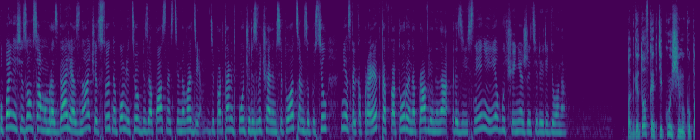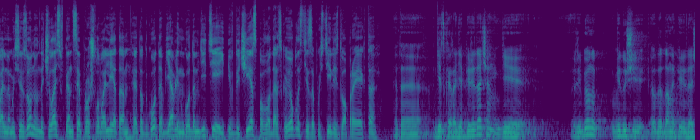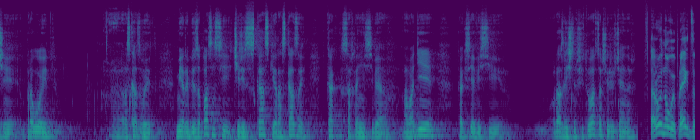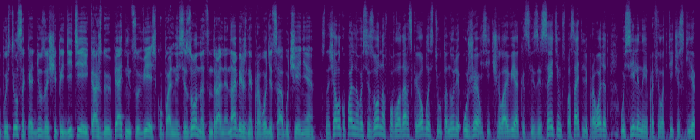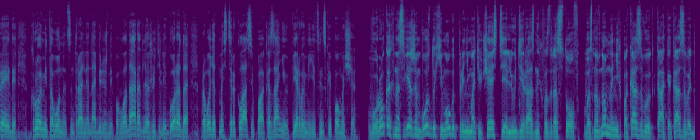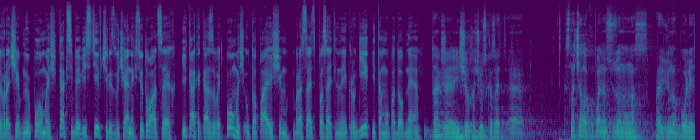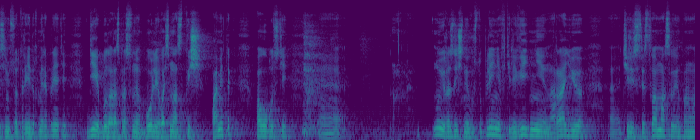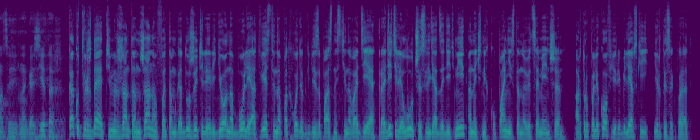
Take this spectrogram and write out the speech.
Купальный сезон в самом разгаре, а значит, стоит напомнить о безопасности на воде. Департамент по чрезвычайным ситуациям запустил несколько проектов, которые направлены на разъяснение и обучение жителей региона. Подготовка к текущему купальному сезону началась в конце прошлого лета. Этот год объявлен годом детей, и в ДЧС Павлодарской области запустились два проекта. Это детская радиопередача, где ребенок, ведущий данной передачи, проводит рассказывает меры безопасности через сказки, рассказы, как сохранить себя на воде, как себя вести в различных ситуациях чрезвычайных. Второй новый проект запустился ко Дню защиты детей. Каждую пятницу весь купальный сезон на Центральной набережной проводится обучение. С начала купального сезона в Павлодарской области утонули уже 10 человек. И в связи с этим спасатели проводят усиленные профилактические рейды. Кроме того, на Центральной набережной Павлодара для жителей города проводят мастер-классы по оказанию первой медицинской помощи. В уроках на свежем воздухе могут принимать участие люди разных возрастов. В основном на них показывают, как оказывать доврачебную помощь, как себя вести в чрезвычайных ситуациях и как оказывать помощь утопающим, бросать спасательные круги и тому подобное. Также еще хочу сказать, э, с начала купального сезона у нас проведено более 700 рейдовых мероприятий, где было распространено более 18 тысяч памяток по области. Э, ну и различные выступления в телевидении, на радио, через средства массовой информации, на газетах. Как утверждает Тимиржан Танжанов, в этом году жители региона более ответственно подходят к безопасности на воде. Родители лучше следят за детьми, а ночных купаний становится меньше. Артур Поляков, Юрий Белевский, Иртыс Акпарат.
